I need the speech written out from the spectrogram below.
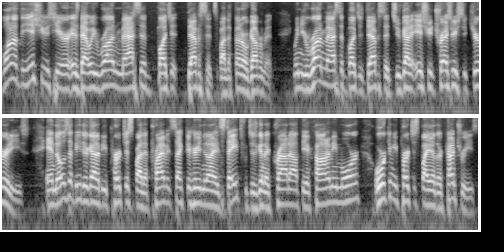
one of the issues here is that we run massive budget deficits by the federal government. When you run massive budget deficits, you've got to issue treasury securities. And those have either got to be purchased by the private sector here in the United States, which is going to crowd out the economy more, or can be purchased by other countries.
